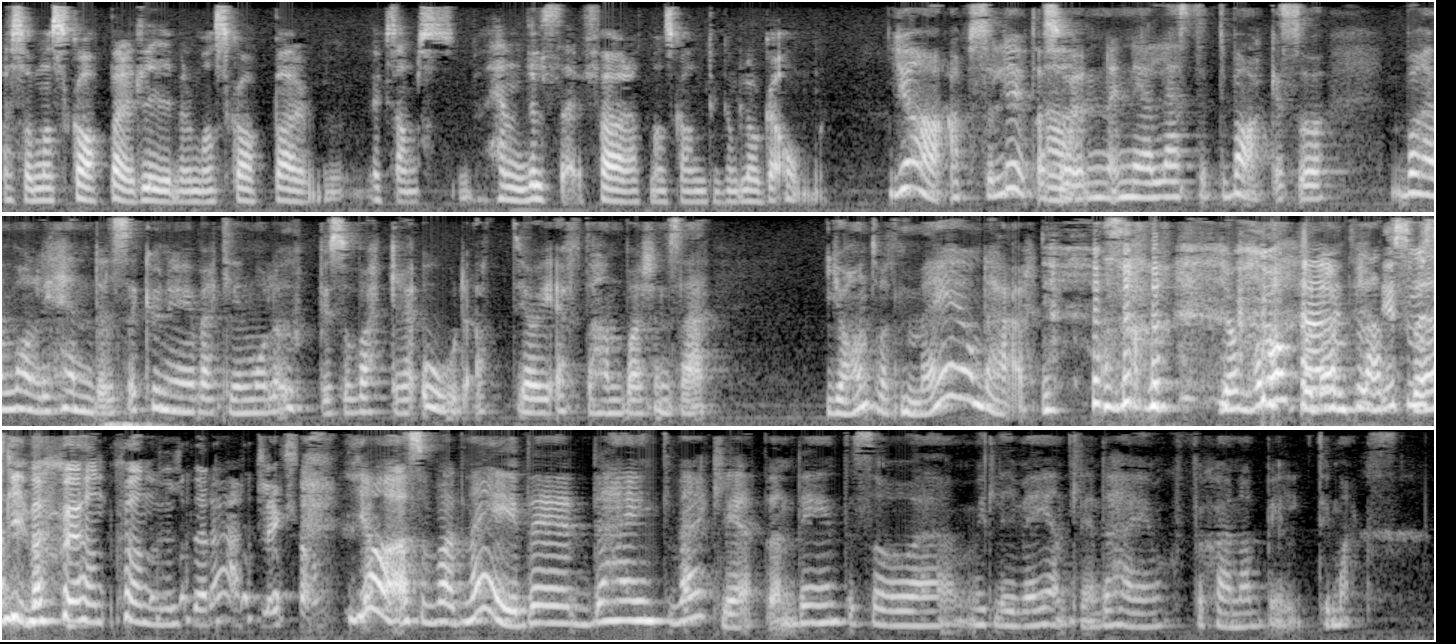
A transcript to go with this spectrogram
alltså man skapar ett liv eller man skapar liksom händelser för att man ska ha någonting att blogga om. Ja, absolut. Alltså, ja. När jag läste tillbaka så bara en vanlig händelse kunde jag ju verkligen måla upp i så vackra ord att jag i efterhand bara kände så här, jag har inte varit med om det här. Alltså, jag var på den platsen. Det är som att skriva skön, skönlitterärt liksom. Ja, alltså bara nej, det, det här är inte verkligheten. Det är inte så uh, mitt liv är egentligen. Det här är en förskönad bild till max.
